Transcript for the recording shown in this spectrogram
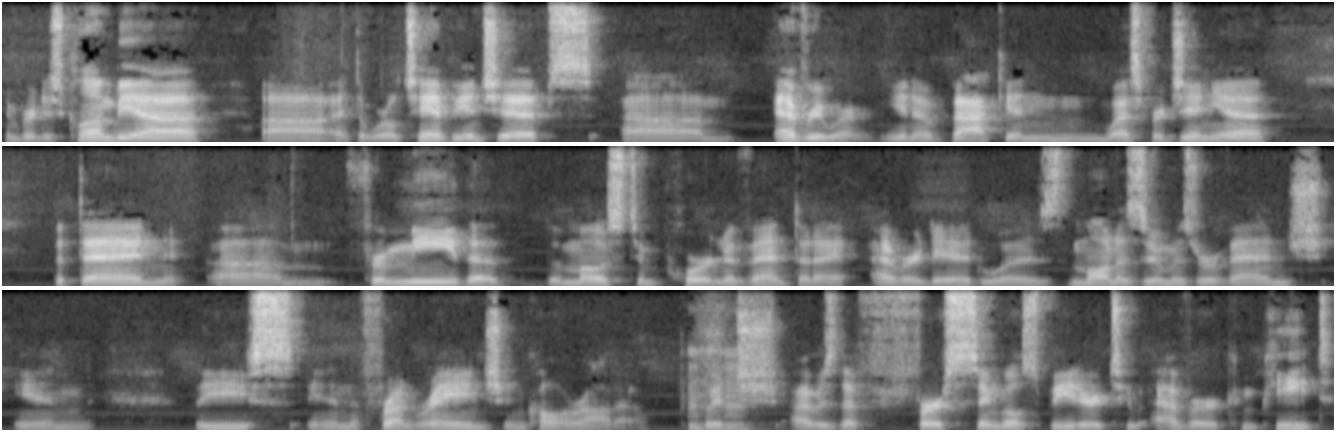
in British Columbia uh, at the World Championships. Um, everywhere, you know, back in West Virginia. But then, um, for me, the the most important event that I ever did was Montezuma's Revenge in the in the Front Range in Colorado, mm-hmm. which I was the first single speeder to ever compete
